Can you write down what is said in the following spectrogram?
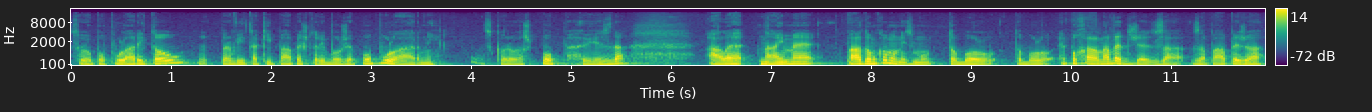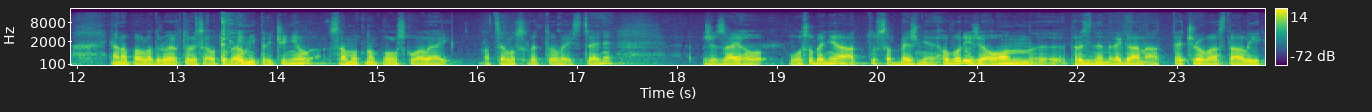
svojou popularitou, prvý taký pápež, ktorý bol že populárny, skoro až pop hviezda, ale najmä pádom komunizmu. To, bol, to bolo epochálna vec, že za, za pápeža Jana Pavla II, ktorý sa o to veľmi pričinil, v samotnom Polsku, ale aj na celosvetovej scéne, že za jeho pôsobenia, a tu sa bežne hovorí, že on, e, prezident Reagan a Thatcherová stáli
